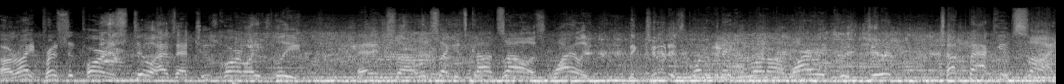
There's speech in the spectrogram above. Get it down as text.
All right, Preston Pardus still has that two car length lead. And it uh, looks like it's Gonzalez, Wiley. McTunis wanted to make a run on Wiley, couldn't do it. Tuck back inside.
